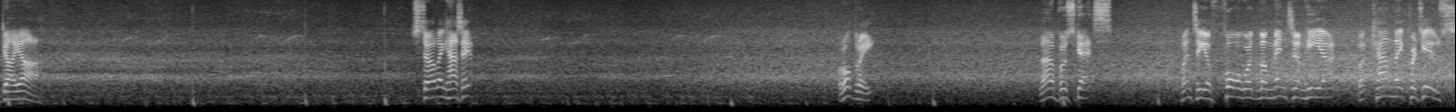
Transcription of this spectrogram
Gaia. Sterling has it. Rodri. Now Busquets. Plenty of forward momentum here, but can they produce?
